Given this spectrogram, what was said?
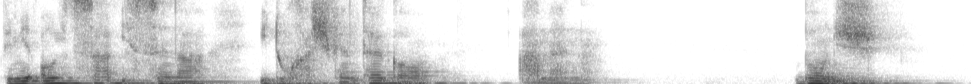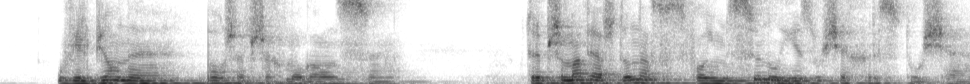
W imię Ojca i Syna i Ducha Świętego. Amen. Bądź uwielbiony Boże Wszechmogący, który przemawiasz do nas w swoim Synu Jezusie Chrystusie.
